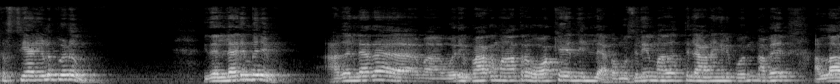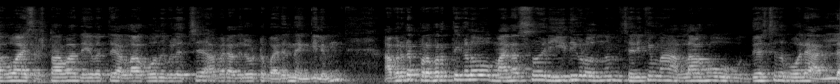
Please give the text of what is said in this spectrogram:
ക്രിസ്ത്യാനികൾ പെടും. ഇതെല്ലാരും വരും. അതല്ലാതെ ഒരു ഭാഗം മാത്രം ഓക്കെ എന്നില്ല. അപ്പൊ മുസ്ലിം മതത്തിലാണെങ്കിൽ പോലും അവർ അള്ളാഹുവായ സൃഷ്ടാവ ദൈവത്തെ അള്ളാഹു എന്ന് വിളിച്ച് അവരതിലോട്ട് വരുന്നെങ്കിലും അവരുടെ പ്രവൃത്തികളോ മനസ്സോ രീതികളോ ഒന്നും ശരിക്കും ആ അള്ളാഹു ഉദ്ദേശിച്ചതുപോലെ അല്ല.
